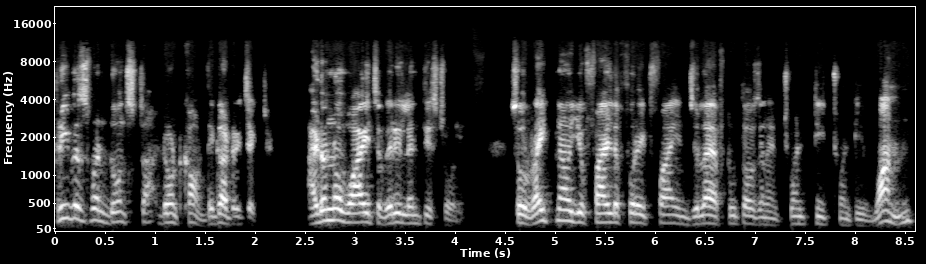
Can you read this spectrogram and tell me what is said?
previous one don't start, don't count. They got rejected. I don't know why. It's a very lengthy story. So right now you filed a 485 in July of 2020, 21,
